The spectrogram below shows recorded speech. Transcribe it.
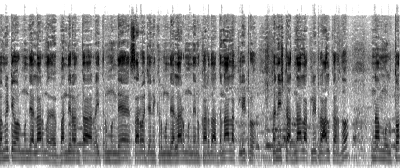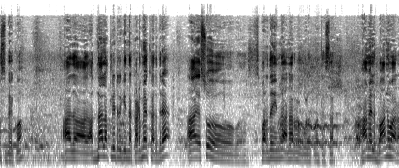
ಕಮಿಟಿ ಅವ್ರ ಮುಂದೆ, ಎಲ್ಲರ ಮುಂದೆ, ಬಂದಿರೋಂಥ ರೈತರ ಮುಂದೆ, ಸಾರ್ವಜನಿಕರ ಮುಂದೆ, ಎಲ್ಲರ ಮುಂದೆನೂ ಕರೆದು ಹದಿನಾಲ್ಕು ಲೀಟ್ರು, ಕನಿಷ್ಠ ಹದಿನಾಲ್ಕು ಲೀಟ್ರ್ ಹಾಲು ಕರೆದು ನಮ್ಗೆ ತೋರಿಸ್ಬೇಕು. ಅದು ಹದಿನಾಲ್ಕು ಲೀಟ್ರಿಗಿಂತ ಕಡಿಮೆ ಕರೆದ್ರೆ ಆ ಹಸು ಸ್ಪರ್ಧೆಯಿಂದ ಅನರ್ಹಗೊಳ್ಳುತ್ತೆ ಸರ್. ಆಮೇಲೆ ಭಾನುವಾರ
